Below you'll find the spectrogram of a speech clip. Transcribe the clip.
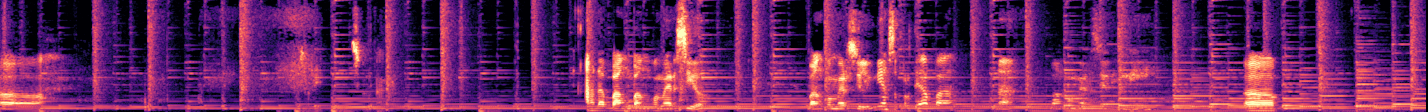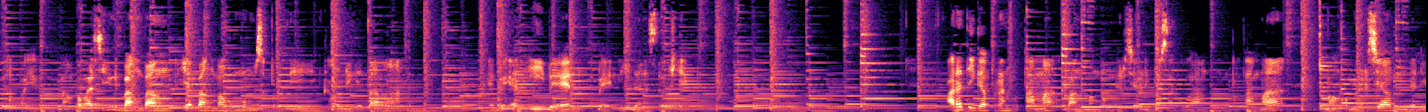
uh, ada bank-bank komersil. Bank komersil ini yang seperti apa? Nah bank komersil ini uh, apa ya? Bank komersil ini bank-bank ya bank-bank umum seperti kalau di kita BNI, BN, BNI dan seterusnya. Ada tiga peran utama bank-bank komersial di pasar uang. Pertama, bank komersial menjadi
